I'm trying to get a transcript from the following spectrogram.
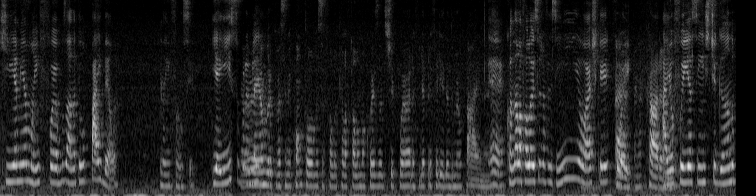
Que a minha mãe foi abusada pelo pai dela na infância. E é isso para mim. Eu lembro que você me contou, você falou que ela falou uma coisa do tipo, eu era a filha preferida do meu pai, né? É, quando ela falou isso eu já falei assim, Ih, eu acho que foi. É, é cara. Aí né? eu fui assim instigando,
